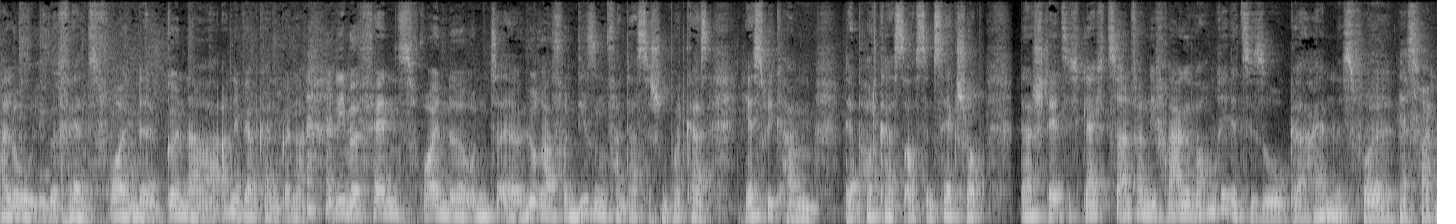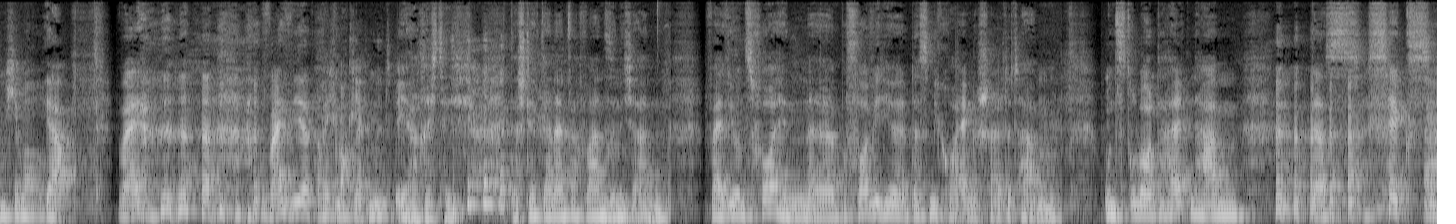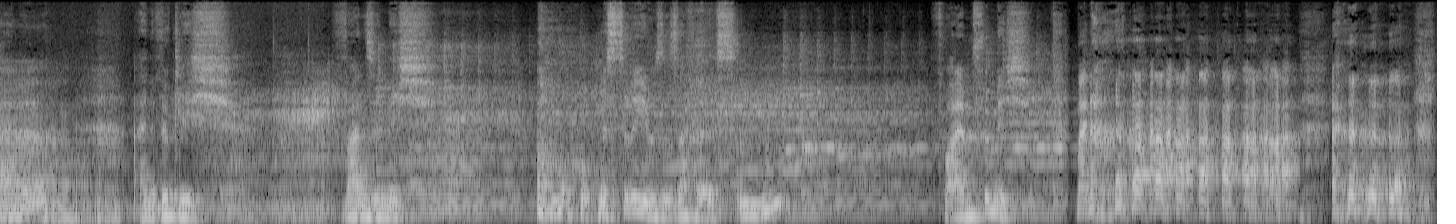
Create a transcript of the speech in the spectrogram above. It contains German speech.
Hallo, liebe Fans, Freunde, Gönner. Ach nee, wir haben keine Gönner. liebe Fans, Freunde und äh, Hörer von diesem fantastischen Podcast Yes We Come, der Podcast aus dem Sexshop. Da stellt sich gleich zu Anfang die Frage, warum redet sie so geheimnisvoll? Ja, das frage ich mich aber auch. Ja, weil, weil wir. Aber ich mach gleich mit. Ja, richtig. Das steckt dann einfach wahnsinnig an. Weil wir uns vorhin, äh, bevor wir hier das Mikro eingeschaltet haben, uns darüber unterhalten haben, dass Sex eine, eine wirklich wahnsinnig mysteriöse Sache ist. Vor allem für mich. Meine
